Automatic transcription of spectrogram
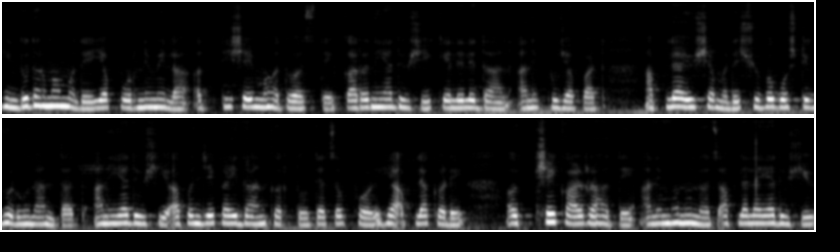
हिंदू धर्मामध्ये या पौर्णिमेला अतिशय महत्त्व असते. कारण या दिवशी केलेले दान आणि पूजापाठ आपल्या आयुष्यामध्ये शुभ गोष्टी घडवून आणतात आणि या दिवशी आपण जे काही दान करतो त्याचं फळ हे आपल्याकडे अक्षय काळ राहते आणि म्हणूनच आपल्याला या दिवशी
